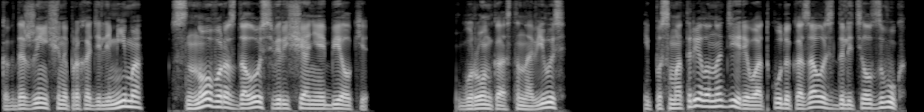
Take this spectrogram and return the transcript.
когда женщины проходили мимо, снова раздалось верещание белки. Гуронка остановилась и посмотрела на дерево, откуда, казалось, долетел звук.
